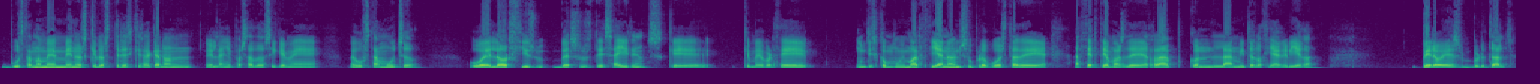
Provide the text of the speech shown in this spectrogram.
gustándome menos que los tres que sacaron el año pasado, sí que me, me gusta mucho. O el Orpheus vs. The Sirens, que, que me parece un disco muy marciano en su propuesta de hacer temas de rap con la mitología griega. Pero es brutal.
